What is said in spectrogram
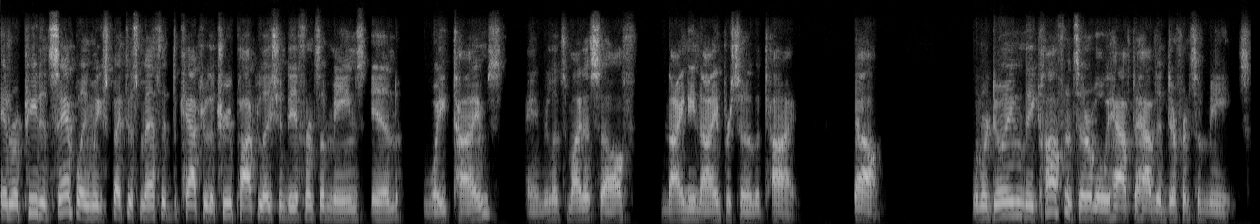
In repeated sampling, we expect this method to capture the true population difference of means in wait times, ambulance minus self, 99% of the time. Now, when we're doing the confidence interval, we have to have the difference of means.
